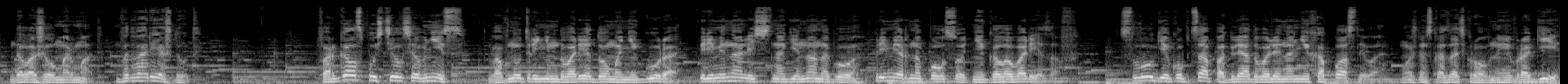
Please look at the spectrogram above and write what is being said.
— доложил Мармат. «Во дворе ждут». Фаргал спустился вниз. Во внутреннем дворе дома Нигура переминались с ноги на ногу примерно полсотни головорезов. Слуги купца поглядывали на них опасливо, можно сказать, кровные враги.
